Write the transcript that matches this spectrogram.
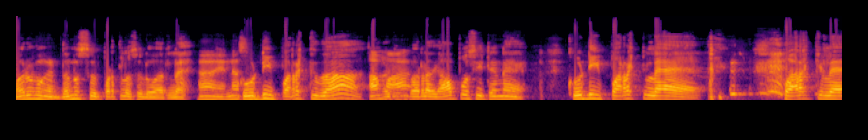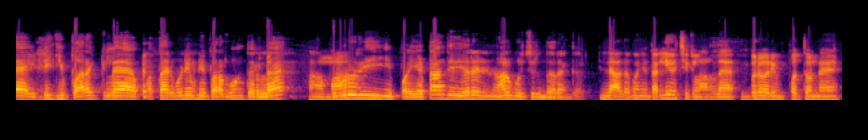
மருமகன் தனுஷ் ஒரு படத்துல சொல்லுவார்ல என்ன கொடி பறக்குதா? ஆமா. ஆப்போசிட் என்ன? கொடி பறக்கல. பறக்கல. இன்னைக்கு பறக்கல. பத்தாயிரம் கோடி இப்படி பறக்கும்னு தெரியல. பிப்ரவரி இப்ப எட்டாம் தேதி வரை நாள் குறிச்சிருந்தாரு அங்க. இல்ல அதை கொஞ்சம் தள்ளி வச்சுக்கலாம்ல. பிப்ரவரி முப்பத்தொன்னு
